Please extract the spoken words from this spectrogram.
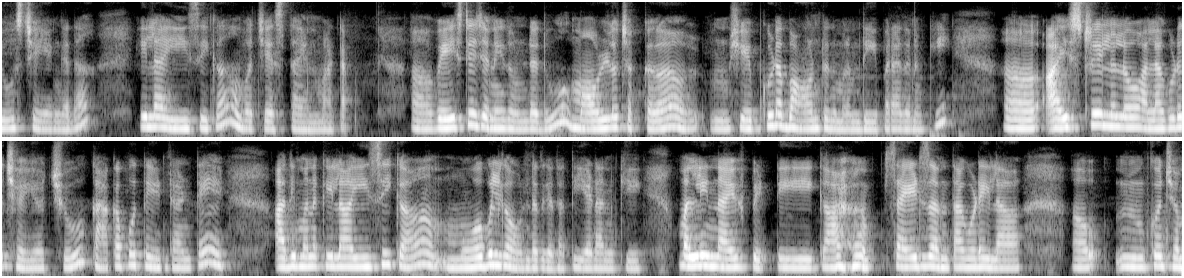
యూస్ చేయం కదా. ఇలా ఈజీగా వచ్చేస్తాయి అన్నమాట వేస్టేజ్ అనేది ఉండదు. మౌల్డ్లో చక్కగా షేప్ కూడా బాగుంటుంది మనం దీపారాధనకి. ఐస్ ట్రేలలో అలా కూడా చేయొచ్చు. కాకపోతే ఏంటంటే అది మనకి ఇలా ఈజీగా మూవబుల్గా ఉండదు కదా తీయడానికి. మళ్ళీ నైఫ్ పెట్టి గా సైడ్స్ అంతా కూడా ఇలా కొంచెం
